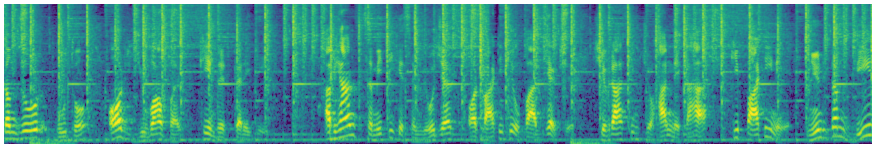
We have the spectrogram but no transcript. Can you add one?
कमज़ोर बूथों और युवाओं पर केंद्रित करेगी। अभियान समिति के संयोजक और पार्टी के उपाध्यक्ष शिवराज सिंह चौहान ने कहा कि पार्टी ने न्यूनतम 20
